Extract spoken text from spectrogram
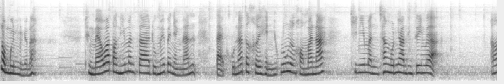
เรามึนเหมือนกันนะ ถึงแม้ว่าตอนนี้มันจะดูไม่เป็นอย่างนั้น แต่คุณน่าจะเคยเห็นยุครุ่งเรืองของมันนะ ที่นี่มันช่างงดงามจริง ๆ เลยอะอ๋อ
